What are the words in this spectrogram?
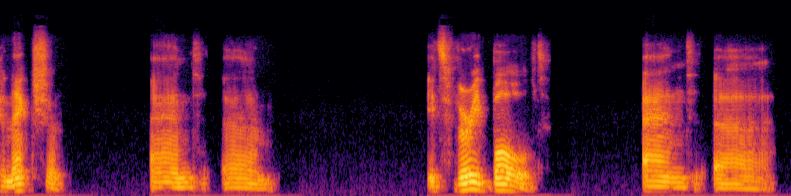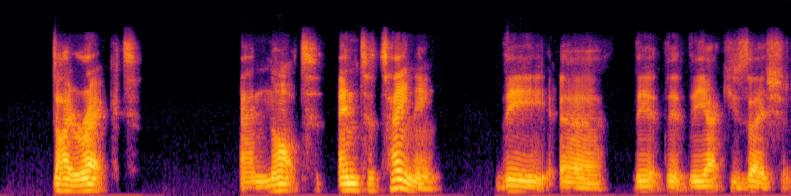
connection, and um, it's very bold and uh, direct, and not entertaining the uh, the, the, the accusation.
